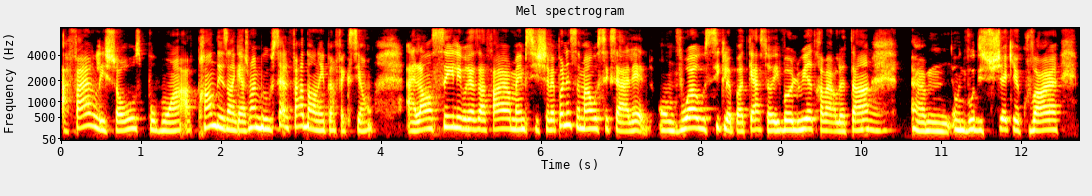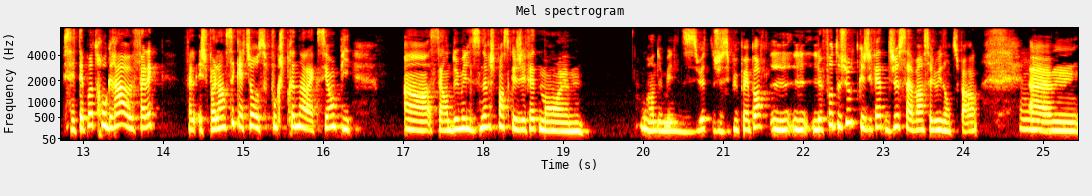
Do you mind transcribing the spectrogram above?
à faire les choses pour moi, à prendre des engagements, mais aussi à le faire dans l'imperfection, à lancer les vraies affaires, même si je savais pas nécessairement où c'est que ça allait. On voit aussi que le podcast a évolué à travers le temps euh, au niveau des sujets qu'il a couverts. C'était pas trop grave. Il fallait, fallait, je vais lancer quelque chose. Il faut que je prenne dans l'action. Puis c'est en 2019, je pense que j'ai fait mon euh, ou en 2018, je sais plus, peu importe, le, photoshoot que j'ai fait juste avant celui dont tu parles. Mm. Euh,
